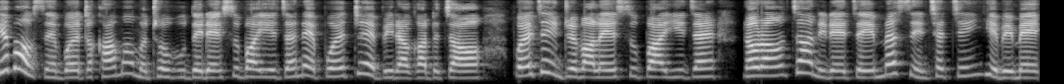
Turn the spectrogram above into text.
ကစ်ဘောက်ဆန်ပွဲတစ်ခါမှမထိုးဘူးသေးတဲ့စူပါရီချန်နဲ့ပွဲတဲ့ပေးတာကတကြောင်ပွဲချိန်တွင်မှာလဲစူပါရီချန်နောက်တောင်ကျနေတဲ့ချိန်အမှတ်စဉ်ချက်ချင်းရေပေမဲ့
